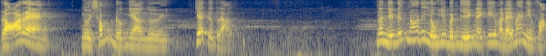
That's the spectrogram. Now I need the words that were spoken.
Rõ ràng, người sống được nhờ người chết được lợi. Nên những đức nói thí dụ như bệnh viện này kia mà để máy niệm phật,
